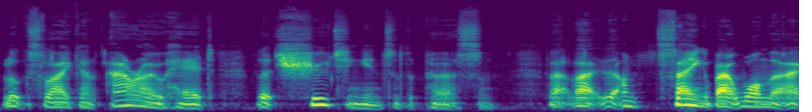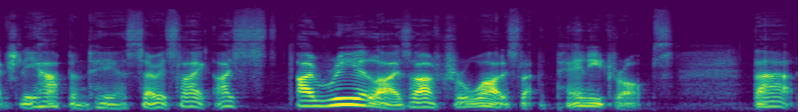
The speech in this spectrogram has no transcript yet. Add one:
looks like an arrowhead that's shooting into the person that, that I'm saying about one that actually happened here. So it's like I, I realize after a while, it's like the penny drops, that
